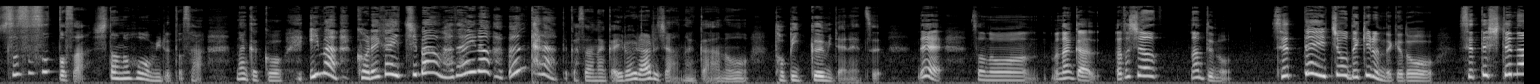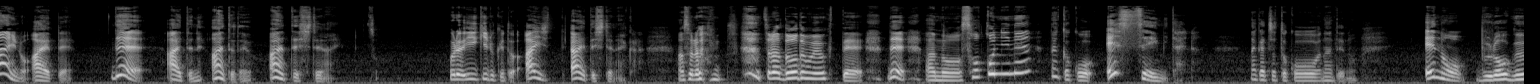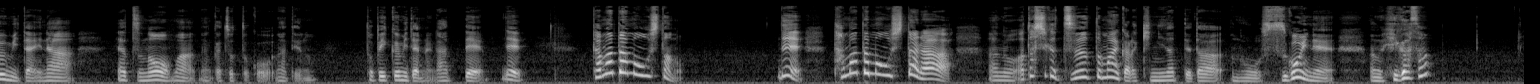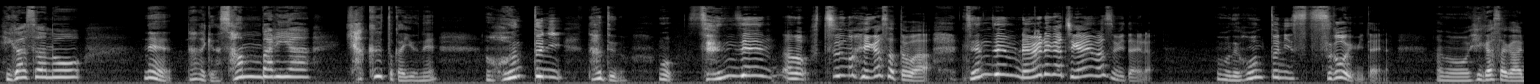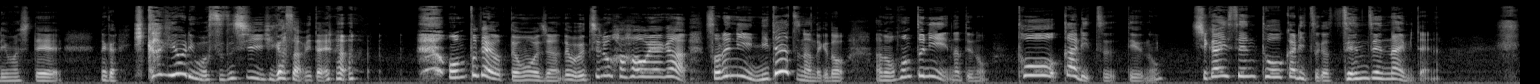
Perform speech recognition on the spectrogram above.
スススッとさ、下の方を見るとさ、なんかこう、今、これが一番話題のうんたらとかさ、なんかいろいろあるじゃん。なんかあの、トピックみたいなやつ。で、その、なんか、私は、なんていうの、設定一応できるんだけど、設定してないの、あえて。で、あえてね、あえてだよ。あえてしてない。そう。これを言い切るけど、あい、あえてしてないから。まあ、それは、それはどうでもよくて。で、あの、そこにね、なんかこう、エッセイみたいな。なんかちょっとこう、なんていうの、絵のブログみたいなやつの、まあなんかちょっとこう、なんていうの？トピックみたいなのがあって、で、たまたま押したの。で、たまたま押したら、あの、私がずっと前から気になってた、あの、すごいね、あの、日傘？日傘の、ね、なんだっけな、サンバリア100とかいうね、本当に、なんていうの？もう、全然、あの、普通の日傘とは、全然レベルが違いますみたいな。もうね、本当にすごいみたいな、あの、日傘がありまして、なんか、日陰よりも涼しい日傘みたいな。本当かよって思うじゃん。でも、うちの母親が、それに似たやつなんだけど、あの、本当に、なんていうの？透過率っていうの？紫外線透過率が全然ないみたいな。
